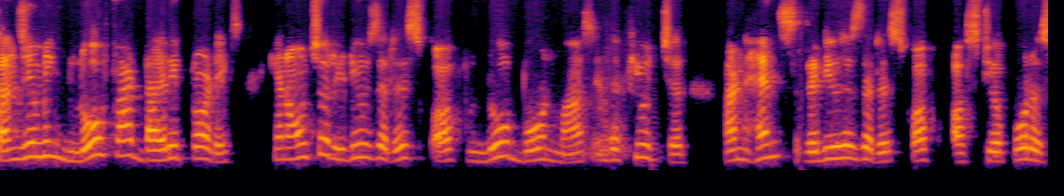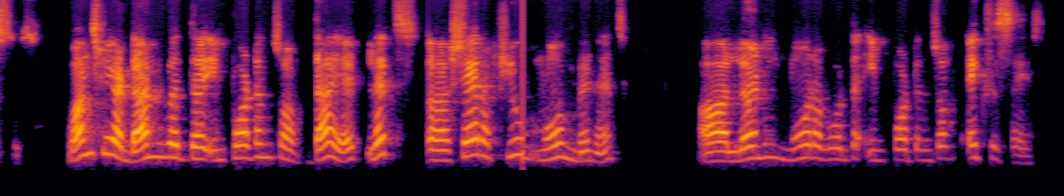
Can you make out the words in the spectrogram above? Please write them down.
Consuming low fat dairy products can also reduce the risk of low bone mass in the future and hence reduces the risk of osteoporosis. Once we are done with the importance of diet, let's uh, share a few more minutes uh, learning more about the importance of exercise.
